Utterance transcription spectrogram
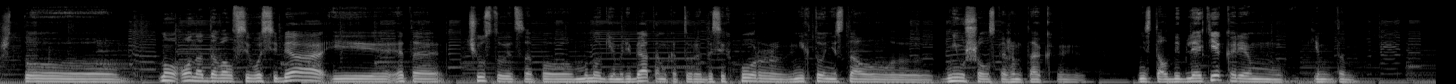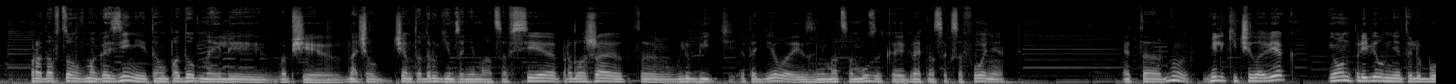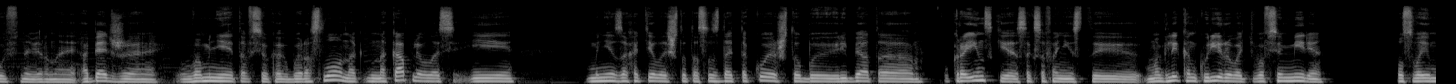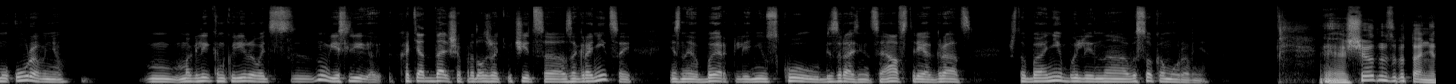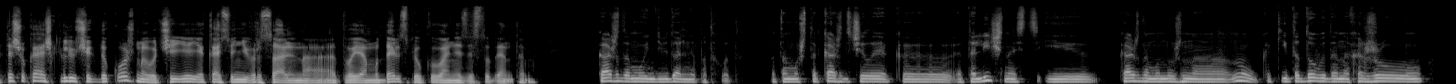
что ну, он отдавал всего себя, и это чувствуется по многим ребятам, которые до сих пор никто не стал, э, не ушел, скажем так, э, не стал библиотекарем, каким-то продавцом в магазине и тому подобное, или вообще начал чем-то другим заниматься. Все продолжают э, любить это дело и заниматься музыкой, играть на саксофоне. Это, ну, великий человек, и он привил мне эту любовь, наверное. Опять же, во мне это все как бы росло, нак- накапливалось, и мне захотелось что-то создать такое, чтобы ребята, украинские саксофонисты, могли конкурировать во всем мире по своему уровню, могли конкурировать, с, ну, если хотят дальше продолжать учиться за границей, не знаю, Беркли, New School, без разницы, Австрия, Грац, чтобы они были на высоком уровне. Е, Ще одне запитання: ти шукаєш ключик до кожного, чи є якась універсальна твоя модель спілкування зі студентами? каждому индивидуальный подход. Потому что каждый человек э, это личность, и каждому нужно, ну, какие-то доводы нахожу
